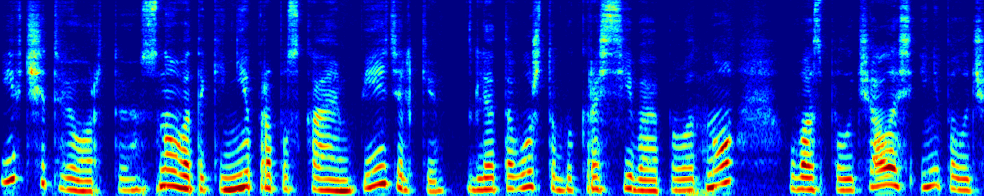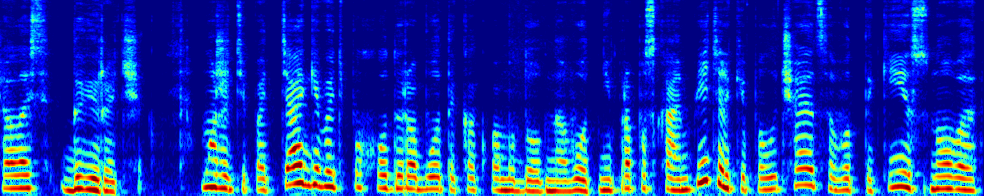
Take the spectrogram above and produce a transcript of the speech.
и в четвертую. Снова-таки не пропускаем петельки для того, чтобы красивое полотно у вас получалось и не получалось дырочек. Можете подтягивать по ходу работы, как вам удобно. Вот, не пропускаем петельки, получаются вот такие снова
